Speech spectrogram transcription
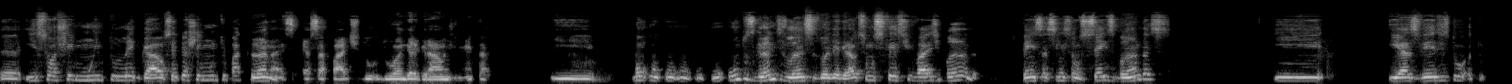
Uh, isso eu achei muito legal, sempre achei muito bacana essa parte do, do underground, né, cara? E, bom, o, o, um dos grandes lances do underground são os festivais de banda. Pensa assim, são seis bandas e, e às vezes tu, tu,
